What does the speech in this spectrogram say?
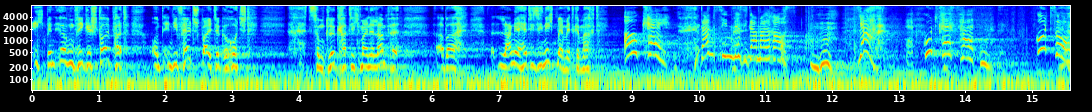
ich bin irgendwie gestolpert und in die Felsspalte gerutscht. Zum Glück hatte ich meine Lampe, aber lange hätte sie nicht mehr mitgemacht. Okay, dann ziehen wir sie da mal raus. Ja, gut festhalten. Gut so.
